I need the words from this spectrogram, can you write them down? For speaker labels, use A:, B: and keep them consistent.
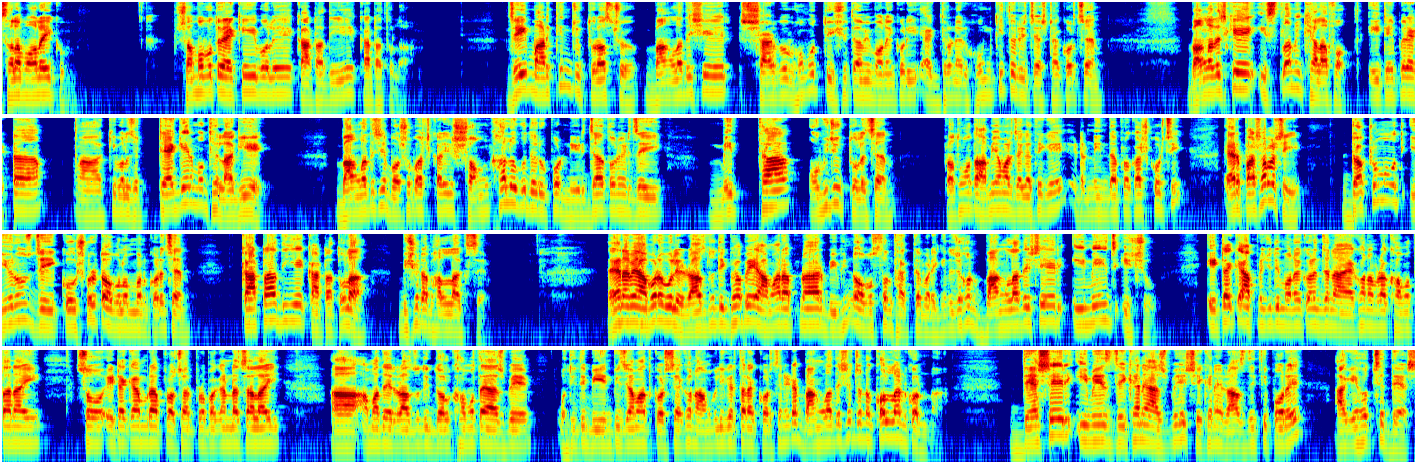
A: আসসালামু আলাইকুম। সম্ভবত একেই বলে কাটা দিয়ে কাটা তোলা। যেই মার্কিন যুক্তরাষ্ট্র বাংলাদেশের সার্বভৌমত্ব ইস্যুতে আমি মনে করি এক ধরনের হুমকি তৈরির চেষ্টা করছেন, বাংলাদেশকে ইসলামী খেলাফত এই টাইপের একটা কি বলে যে, ট্যাগের মধ্যে লাগিয়ে বাংলাদেশে বসবাসকারী সংখ্যালঘুদের উপর নির্যাতনের যেই মিথ্যা অভিযোগ তুলেছেন, প্রথমত আমি আমার জায়গা থেকে এটা নিন্দা প্রকাশ করছি। এর পাশাপাশি ডক্টর মোহাম্মদ ইউনুস যেই কৌশলটা অবলম্বন করেছেন, কাটা দিয়ে কাটা তোলা, বিষয়টা ভালো লাগছে। দেখেন, আমি আবারও বলি, রাজনৈতিকভাবে আমার আপনার বিভিন্ন অবস্থান থাকতে পারে, কিন্তু যখন বাংলাদেশের ইমেজ ইস্যু এটাকে আপনি যদি মনে করেন যে না, এখন আমরা ক্ষমতা নাই সো এটাকে আমরা প্রচার প্রপাগান্ডা চালাই আমাদের রাজনৈতিক দল ক্ষমতায় আসবে, অতীতে বিএনপি জামাত করছে, এখন আওয়ামী লীগের তারা করছেন এটা বাংলাদেশের জন্য কল্যাণকর না। দেশের ইমেজ যেখানে আসবে, সেখানে রাজনীতি পরে, আগে হচ্ছে দেশ।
